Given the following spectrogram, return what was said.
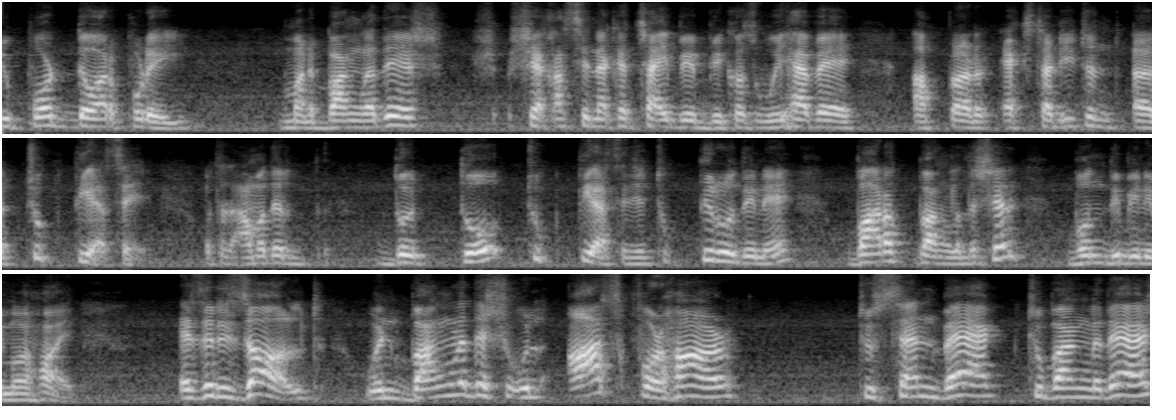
রিপোর্ট দেওয়ার পরেই মানে বাংলাদেশ শেখ হাসিনাকে চাইবে বিকজ উই হ্যাভ এ আপনার এক্সট্রা রিটার্ন চুক্তি আছে। অর্থাৎ আমাদের দৈত্য চুক্তি আছে যে চুক্তির অধীনে ভারত বাংলাদেশের বন্দি বিনিময় হয়। As a result when Bangladesh will ask for her to send back to Bangladesh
